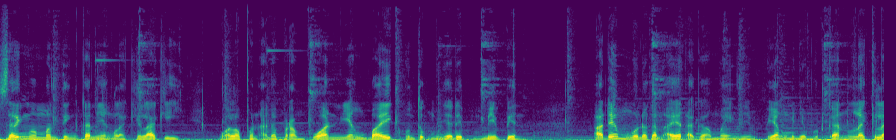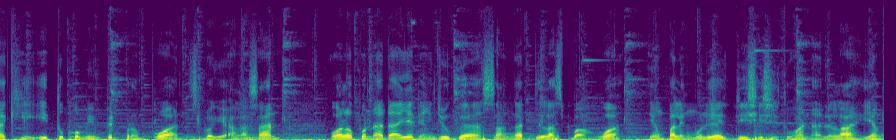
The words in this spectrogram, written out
sering mementingkan yang laki-laki walaupun ada perempuan yang baik untuk menjadi pemimpin. Ada yang menggunakan ayat agama yang, menyebutkan laki-laki itu pemimpin perempuan sebagai alasan, walaupun ada ayat yang juga sangat jelas bahwa yang paling mulia di sisi Tuhan adalah yang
